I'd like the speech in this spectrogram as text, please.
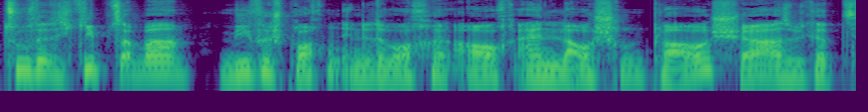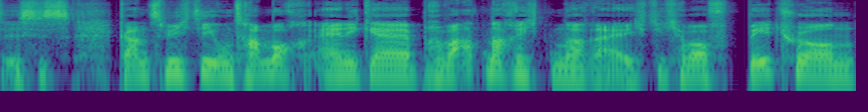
Zusätzlich gibt's aber, wie versprochen, Ende der Woche auch ein Lausch und Plausch. Ja, also wie gesagt, es ist ganz wichtig. Uns haben auch einige Privatnachrichten erreicht. Ich habe auf Patreon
